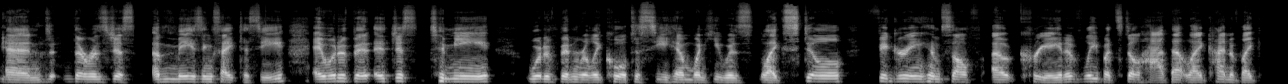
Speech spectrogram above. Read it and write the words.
Yeah. and there was just amazing sight to see it would have been it just to me would have been really cool to see him when he was like still figuring himself out creatively, but still had that like kind of like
